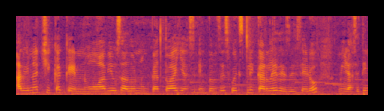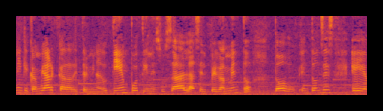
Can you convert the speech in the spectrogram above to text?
había una chica que no había usado nunca toallas, entonces fue explicarle desde cero, mira, se tiene que cambiar cada determinado tiempo, tiene sus alas, el pegamento, todo. Entonces, eh,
